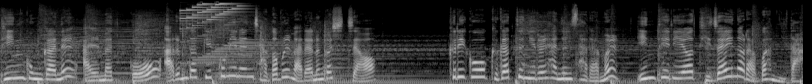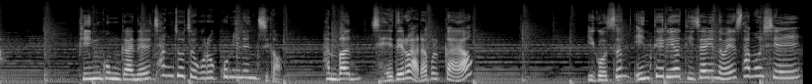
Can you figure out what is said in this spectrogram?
빈 공간을 알맞고 아름답게 꾸미는 작업을 말하는 것이죠. 그리고 그 같은 일을 하는 사람을 인테리어 디자이너라고 합니다. 빈 공간을 창조적으로 꾸미는 직업, 한번 제대로 알아볼까요? 이곳은 인테리어 디자이너의 사무실.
